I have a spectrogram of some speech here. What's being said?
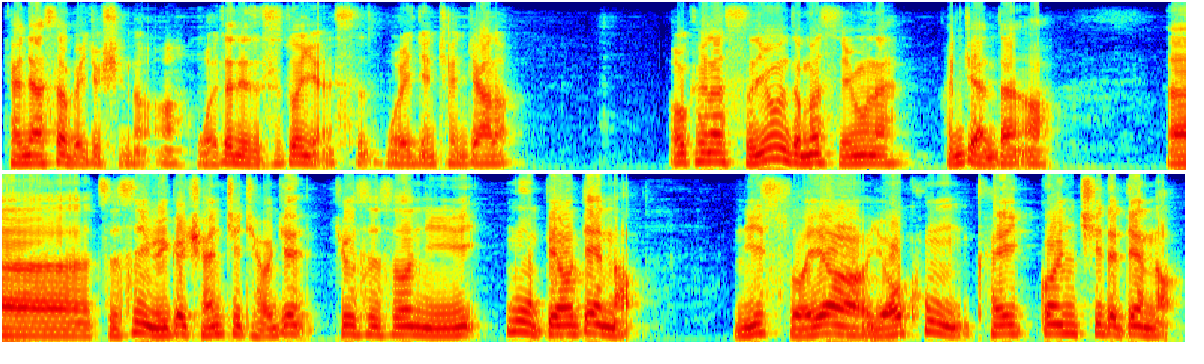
添加设备就行了啊，我这里只是做演示，我已经添加了。OK，那使用怎么使用呢？很简单啊，呃，只是有一个前提条件，就是说你目标电脑。你所要遥控开关机的电脑，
